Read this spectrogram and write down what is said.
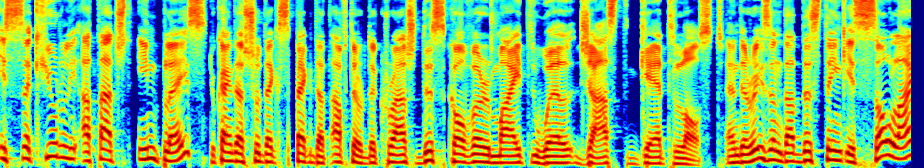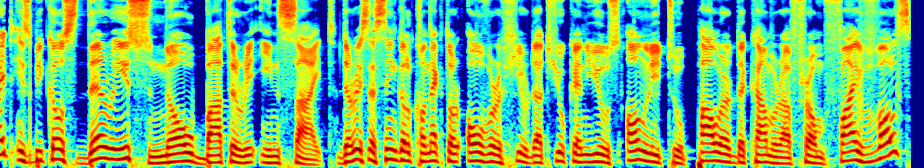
is securely attached in place, you kinda should expect that after the crash this cover might well just get lost. And the reason that this thing is so light is because there is no battery inside. There is a single connector over here that you can use only to power the camera from 5 volts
